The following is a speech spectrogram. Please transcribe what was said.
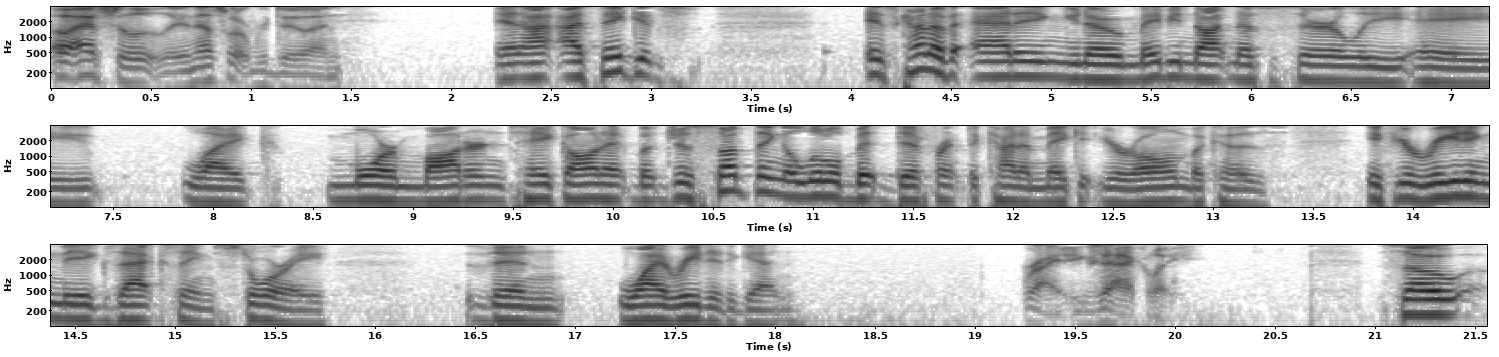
oh, absolutely, and that's what we're doing. And I, I think it's it's kind of adding, you know, maybe not necessarily a like more modern take on it, but just something a little bit different to kind of make it your own. Because if you're reading the exact same story, then why read it again? Right, exactly. So,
